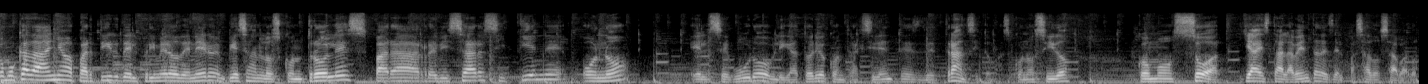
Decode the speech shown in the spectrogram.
Como cada año, a partir del primero de enero empiezan los controles para revisar si tiene o no el seguro obligatorio contra accidentes de tránsito, más conocido como SOAT. Ya está a la venta desde el pasado sábado.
